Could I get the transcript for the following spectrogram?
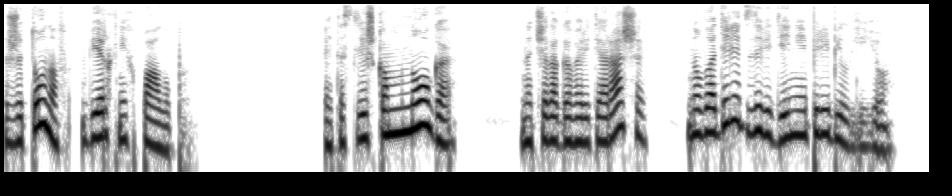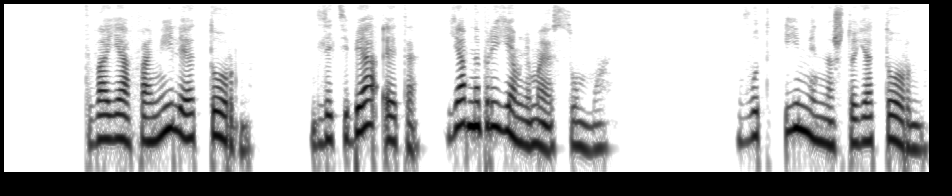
жетонов верхних палуб. «Это слишком много», — начала говорить Араши, но владелец заведения перебил ее. «Твоя фамилия Торн. Для тебя это явно приемлемая сумма». «Вот именно, что я Торн.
